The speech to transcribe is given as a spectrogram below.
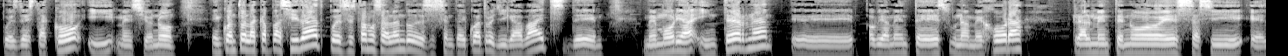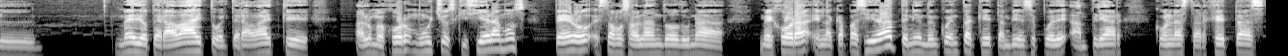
pues destacó y mencionó. En cuanto a la capacidad, pues estamos hablando de 64 gigabytes de memoria interna. Eh, obviamente es una mejora realmente no es así el medio terabyte o el terabyte que a lo mejor muchos quisiéramos, pero estamos hablando de una mejora en la capacidad, teniendo en cuenta que también se puede ampliar con las tarjetas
